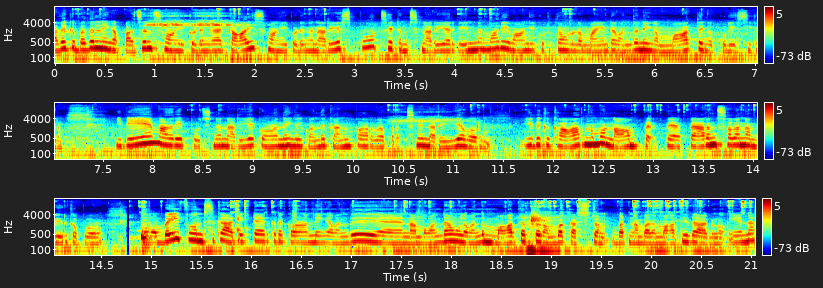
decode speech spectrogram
அதுக்கு பதில் நீங்கள் பசில்ஸ் வாங்கி கொடுங்க டாய்ஸ் வாங்கி கொடுங்க. நிறைய ஸ்போர்ட்ஸ் ஐட்டம்ஸ் நிறைய இருக்குது இந்த மாதிரி வாங்கி கொடுத்து அவங்களோட மைண்டை வந்து நீங்கள் மாற்றுங்க கூடிய சீக்கிரம். இதே மாதிரி போச்சுன்னா நிறைய குழந்தைங்களுக்கு வந்து கண் பார்வை பிரச்சனை நிறைய வரும். இதுக்கு காரணமும் நாம் பேரண்ட்ஸாக தான் நம்ம இருக்க போகிறோம் மொபைல் ஃபோன்ஸுக்கு அடிக்ட் ஆகிருக்கிற குழந்தைங்க வந்து நம்ம வந்து அவங்கள வந்து மாற்றுறது ரொம்ப கஷ்டம். பட் நம்ம அதை மாற்றி தான் ஆகணும். ஏன்னா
